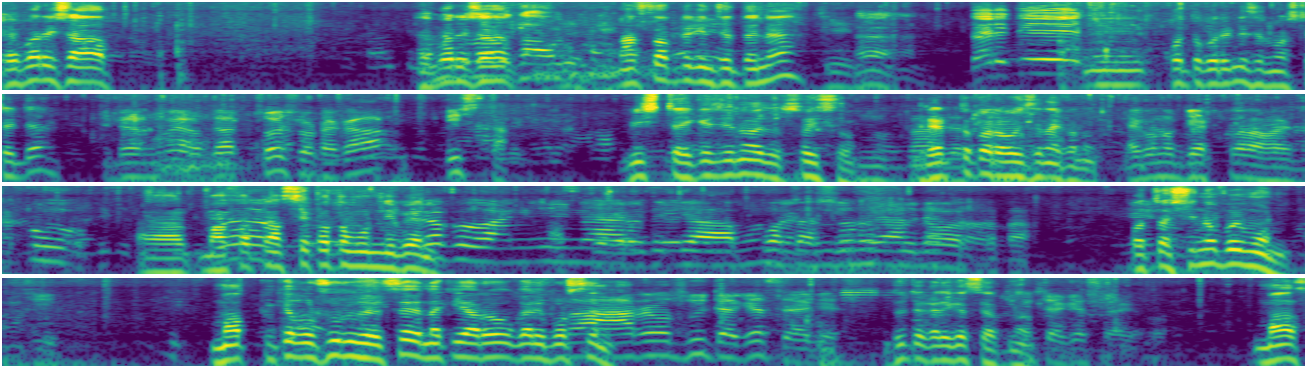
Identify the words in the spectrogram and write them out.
ব্যাপারী সাহেব। ব্যাপারী সাহেব মাছ তো আপনি কিনছেন তাই না? কত করে নিয়েছেন মাছটা এটা? এটা ছয়শো টাকা বিশ টাকা। কেজি নয় ছয়শো। গ্রেড তো করা হয়েছে না এখনও? এখনও গেট করা হয় না। আর আপনার কত মন নেবেন? পঁচাশি নব্বই মন। মাপ কি কেবল শুরু হয়েছে নাকি আরও গাড়ি পড়ছেন আরও দুইটা গেছে আগে। দুইটা গাড়ি গেছে আপনার? দুইটা গেছে আগে। মাছ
